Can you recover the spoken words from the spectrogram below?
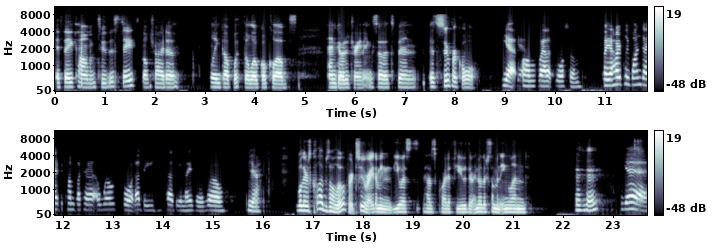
if they come to the States, they'll try to link up with the local clubs and go to training. So it's been, it's super cool. Yeah. Oh, wow, that's awesome. So yeah, hopefully one day it becomes like a, a world sport. That'd be, that'd be amazing as well. Yeah. Well, there's clubs all over too, right? I mean, the U.S. has quite a few. There, I know there's some in England. Mhm. Yeah,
